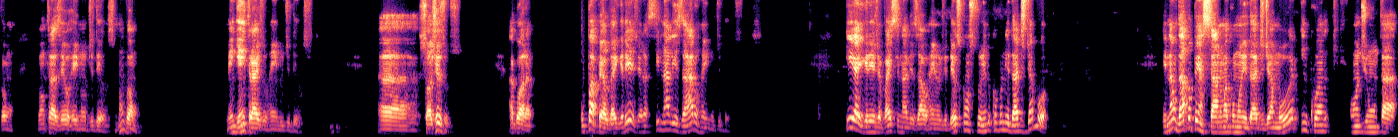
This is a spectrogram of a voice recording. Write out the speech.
vão, vão trazer o reino de Deus. Não vão. Ninguém traz o reino de Deus. Ah, só Jesus. Agora, o papel da igreja era sinalizar o reino de Deus. E a igreja vai sinalizar o reino de Deus construindo comunidades de amor. E não dá para pensar numa comunidade de amor enquanto onde um está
